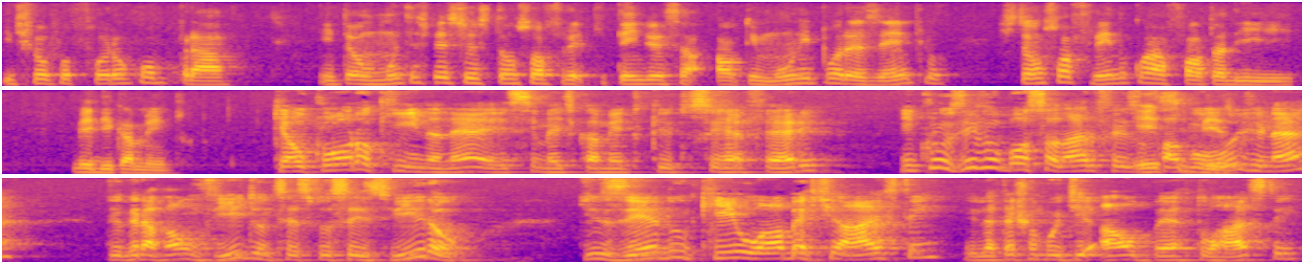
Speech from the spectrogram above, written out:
e foram comprar. Então, muitas pessoas estão sofrendo, que têm doença autoimune, por exemplo, estão sofrendo com a falta de medicamento. Que é o cloroquina, né? Esse medicamento que tu se refere. Inclusive, o Bolsonaro fez o favor mesmo. hoje, né? De gravar um vídeo, não sei se vocês viram, dizendo que o Albert Einstein, ele até chamou de Alberto Einstein,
